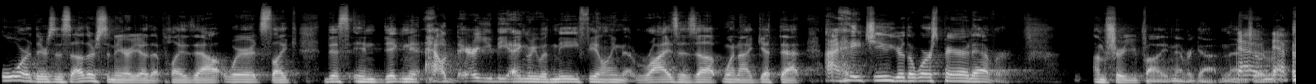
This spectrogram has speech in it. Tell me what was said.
Or there's this other scenario that plays out where it's like this indignant, how dare you be angry with me feeling that rises up when I get that, I hate you, you're the worst parent ever. I'm sure you've probably never gotten that. No, never.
